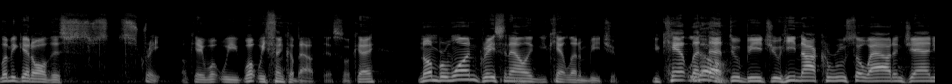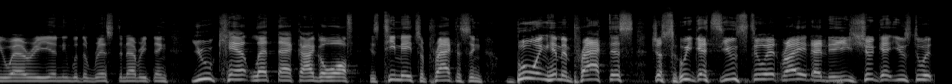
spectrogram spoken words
let me get all this straight. Okay, what we what we think about this. Okay, number one, Grayson Allen, you can't let him beat you. You can't let No. that dude beat you. He knocked Caruso out in January and with the wrist and everything. You can't let that guy go off. His teammates are practicing, booing him in practice just so he gets used to it, right? And he should get used to it.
